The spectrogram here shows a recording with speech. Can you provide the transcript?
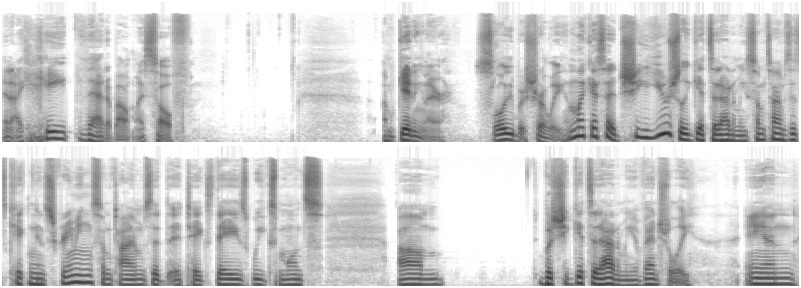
And I hate that about myself. I'm getting there slowly but surely. And like I said, she usually gets it out of me. Sometimes it's kicking and screaming. Sometimes it, it takes days, weeks, months. Um, but she gets it out of me eventually. And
